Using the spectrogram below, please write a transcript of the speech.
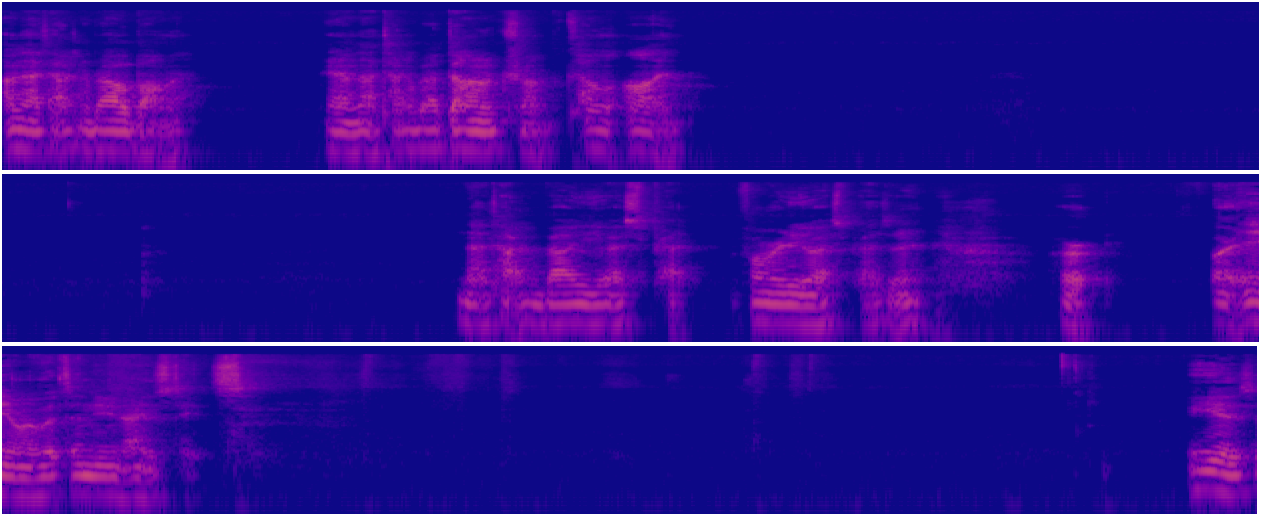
I'm not talking about Obama. And I'm not talking about Donald Trump. Come on. I'm not talking about U.S. Pre- former U.S. president or or anyone within the United States. He is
